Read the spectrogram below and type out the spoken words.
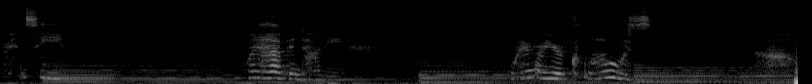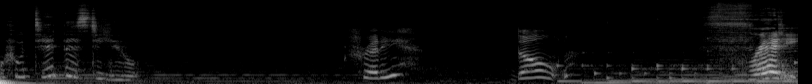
Francine. What happened, honey? Where are your clothes? Who did this to you? Freddy? Don't. Freddy.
